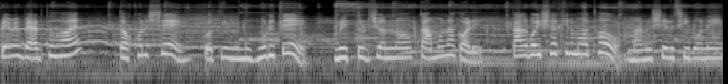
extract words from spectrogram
প্রেমে ব্যর্থ হয়, তখন সে প্রতি মুহূর্তে মৃত্যুর জন্য কামনা করে। কালবৈশাখীর মতো মানুষের জীবনে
